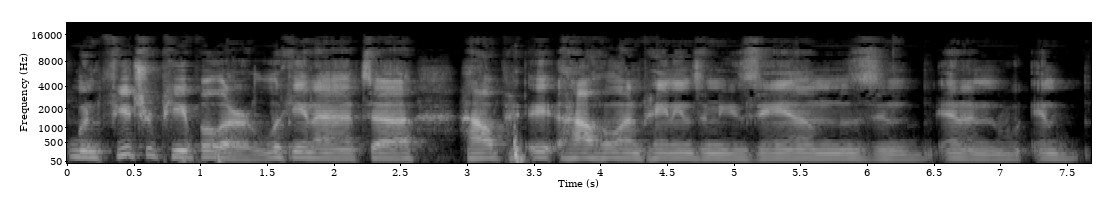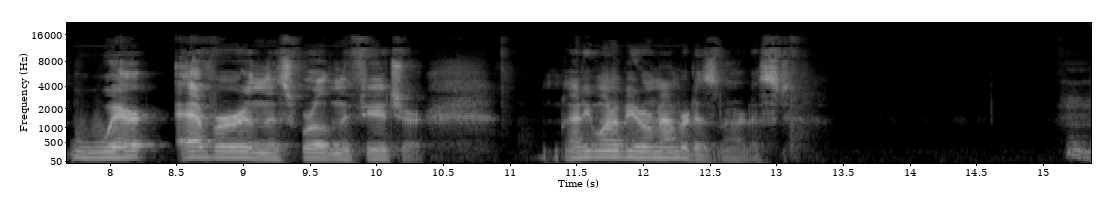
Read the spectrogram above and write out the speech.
when future people are looking at uh, Hal Hal Holoun paintings in museums and and and wherever in this world in the future. How do you want to be remembered as an artist? Hmm.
